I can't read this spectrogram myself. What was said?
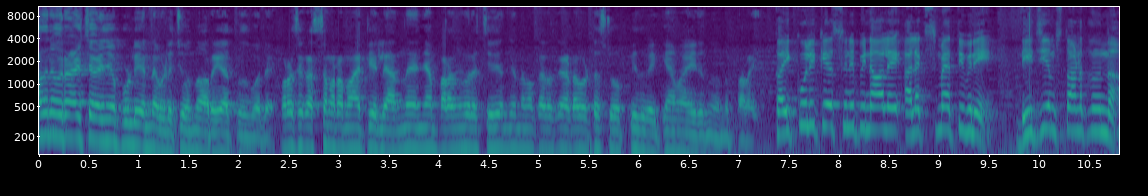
അതിന് ഒരാഴ്ച കഴിഞ്ഞ പുള്ളി എന്നെ വിളിച്ചു ഒന്നും അറിയാത്തതുപോലെ. കുറച്ച് കസ്റ്റമറെ മാറ്റിയല്ലേ അന്ന് ഞാൻ പറഞ്ഞ പോലെ ചെയ്തെങ്കിൽ നമുക്കതൊക്കെ ഇടപെട്ട് സ്റ്റോപ്പ് ചെയ്ത് വെക്കാമായിരുന്നു എന്ന് പറയും. കൈക്കൂലി കേസിന് പിന്നാലെ അലക്സ് മാത്യുവിനെ ഡി ജി എം സ്ഥാനത്ത് നിന്ന്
